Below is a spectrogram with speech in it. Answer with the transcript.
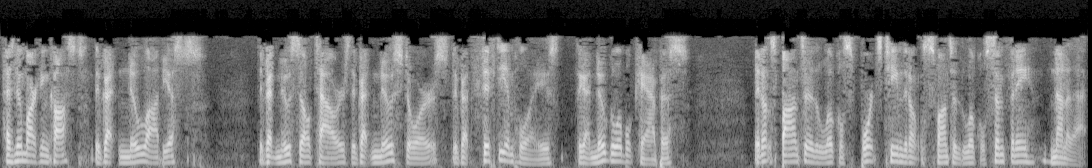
has no marketing costs. They've got no lobbyists. They've got no cell towers. They've got no stores. They've got 50 employees. They've got no global campus. They don't sponsor the local sports team. They don't sponsor the local symphony. None of that.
